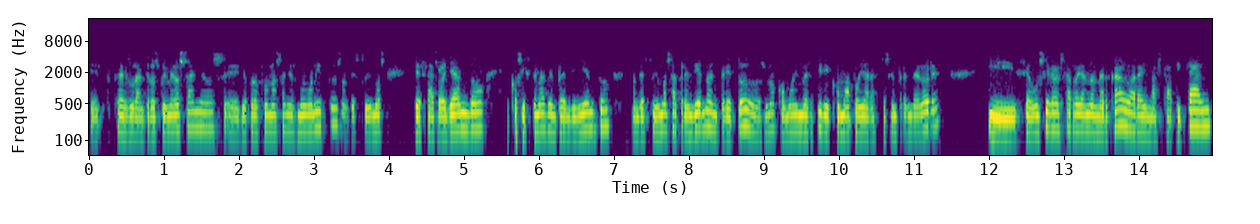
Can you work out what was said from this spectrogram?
Entonces, durante los primeros años, eh, yo creo que fueron unos años muy bonitos, donde estuvimos desarrollando ecosistemas de emprendimiento, donde estuvimos aprendiendo entre todos, ¿no? Cómo invertir y cómo apoyar a estos emprendedores. Y según se irá desarrollando el mercado, ahora hay más capital,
